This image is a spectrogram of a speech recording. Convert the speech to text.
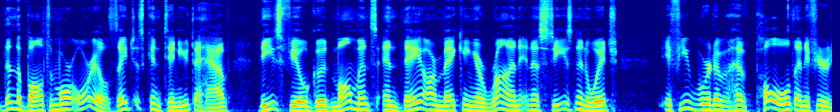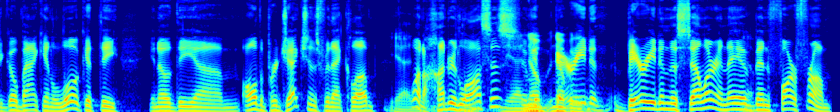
than the Baltimore Orioles. They just continue to have these feel good moments, and they are making a run in a season in which, if you were to have polled, and if you were to go back and look at the you know the um, all the projections for that club, yeah, what hundred losses, yeah, no, buried nobody, buried in the cellar, and they have yeah. been far from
